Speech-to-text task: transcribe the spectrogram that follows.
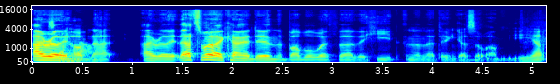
I really somehow. hope not. I really, that's what I kind of did in the bubble with uh, the Heat, and then that didn't go so well. Yep.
